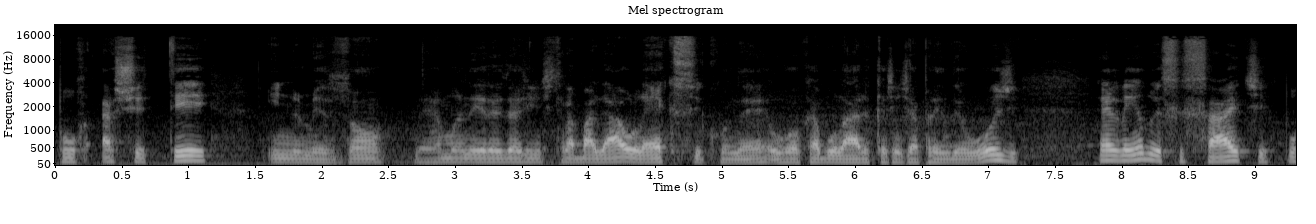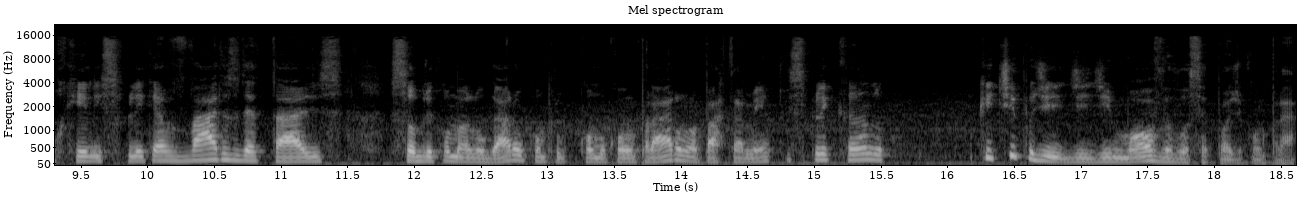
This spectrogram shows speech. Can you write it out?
pour acheter une maison, né? a maneira da gente trabalhar o léxico, né? o vocabulário que a gente aprendeu hoje, é lendo esse site porque ele explica vários detalhes sobre como alugar ou como comprar um apartamento, explicando que tipo de, de, de, imóvel você pode comprar.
